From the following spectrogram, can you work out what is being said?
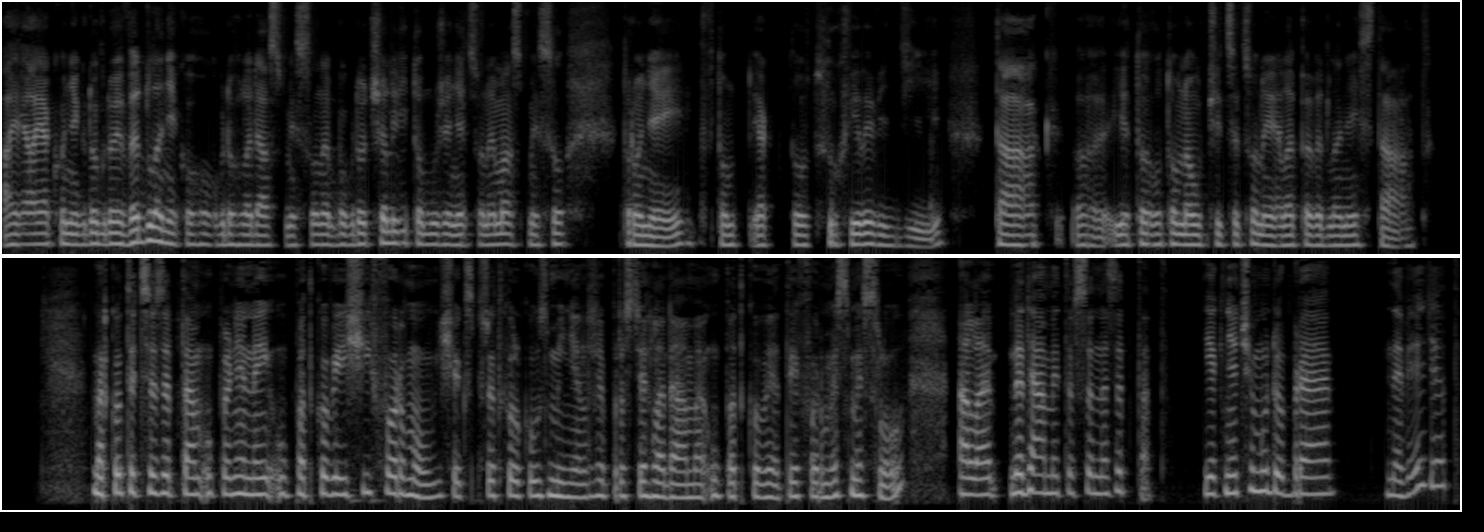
a já jako někdo, kdo je vedle někoho, kdo hledá smysl nebo kdo čelí tomu, že něco nemá smysl pro něj, v tom, jak to v tu chvíli vidí, tak eh, je to o tom naučit se co nejlépe vedle něj stát. Marko, teď se zeptám úplně nejúpadkovější formou. Víš, jak před chvilkou zmínil, že prostě hledáme úpadkově ty formy smyslu, ale nedá mi to se nezeptat. Je k něčemu dobré nevědět?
